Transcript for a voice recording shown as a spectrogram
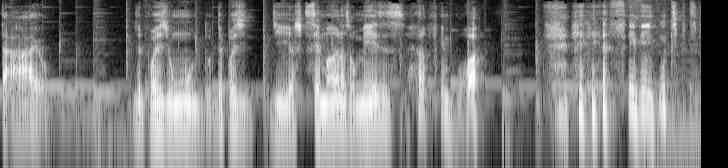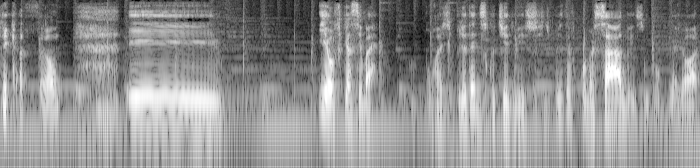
Tá, eu depois de um, depois de, de acho que semanas ou meses, ela foi embora sem nenhum tipo de explicação e e eu fiquei assim, vai, porra, a gente podia ter discutido isso, a gente podia ter conversado isso um pouco melhor,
